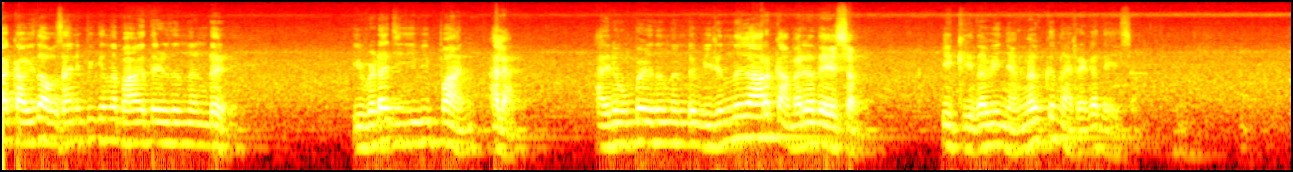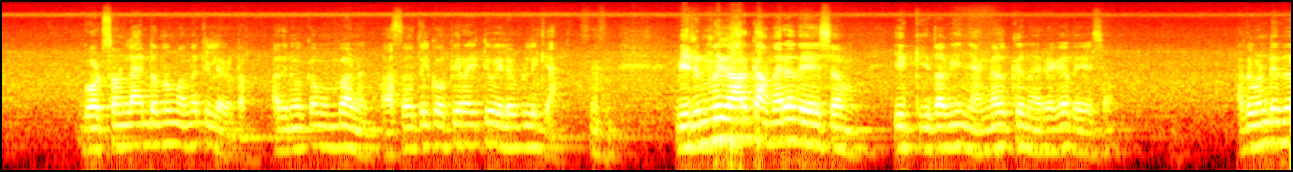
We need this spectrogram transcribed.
ആ കവിത അവസാനിപ്പിക്കുന്ന ഭാഗത്ത് എഴുതുന്നുണ്ട് ഇവിടെ ജീവിപ്പാൻ അല്ല അതിനു മുമ്പ് എഴുതുന്നുണ്ട് വിരുന്നുകാർക്ക് അമരദേശം ഈ കിതവി ഞങ്ങൾക്ക് നരകദേശം. ഗോഡ്സ് ഓൺ ലാൻഡ് ഒന്നും വന്നിട്ടില്ല കേട്ടോ. അതിനൊക്കെ മുമ്പാണ്. വാസ്തവത്തിൽ കോപ്പിറൈറ്റ് വൈലോപ്പള്ളിക്കാം വിരുന്നുകാർക്ക് അമരദേശം ഈ കിതവി ഞങ്ങൾക്ക് നരകദേശം. അതുകൊണ്ട് ഇത്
